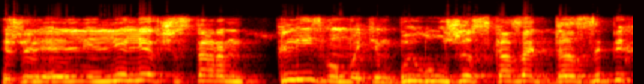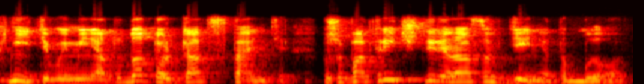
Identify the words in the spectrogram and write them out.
Легче старым клизмом этим было уже сказать, да запихните вы меня туда, только отстаньте. Потому что по 3-4 раза в день это было.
